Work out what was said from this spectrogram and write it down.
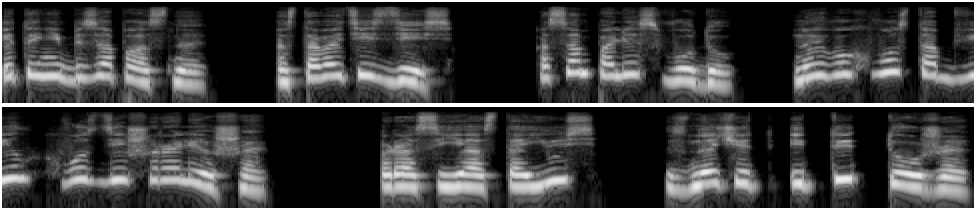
это небезопасно. Оставайтесь здесь». А сам полез в воду, но его хвост обвил хвост Дейшаролеша. «Раз я остаюсь, значит и ты тоже»,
